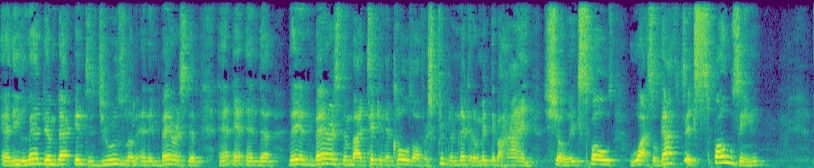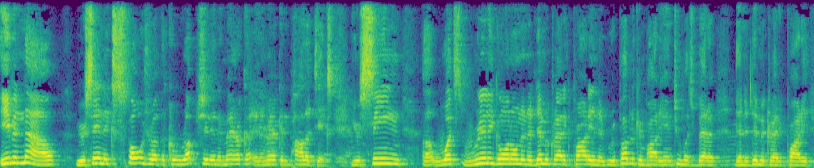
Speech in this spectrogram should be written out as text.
and he led them back into Jerusalem and embarrassed them. And, and, and uh, they embarrassed them by taking their clothes off or stripping them naked or make their behind show. Expose what? So God's exposing, even now, you're seeing exposure of the corruption in America and American politics. You're seeing uh, what's really going on in the Democratic Party and the Republican Party ain't too much better than the Democratic Party.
